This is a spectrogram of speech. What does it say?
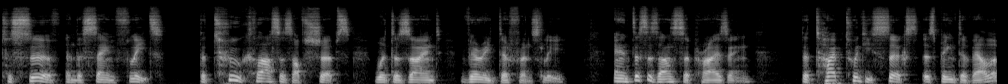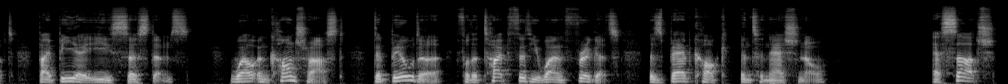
to serve in the same fleet, the two classes of ships were designed very differently. And this is unsurprising. The Type 26 is being developed by BAE Systems, while in contrast, the builder for the Type 31 frigate is Babcock International. As such,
